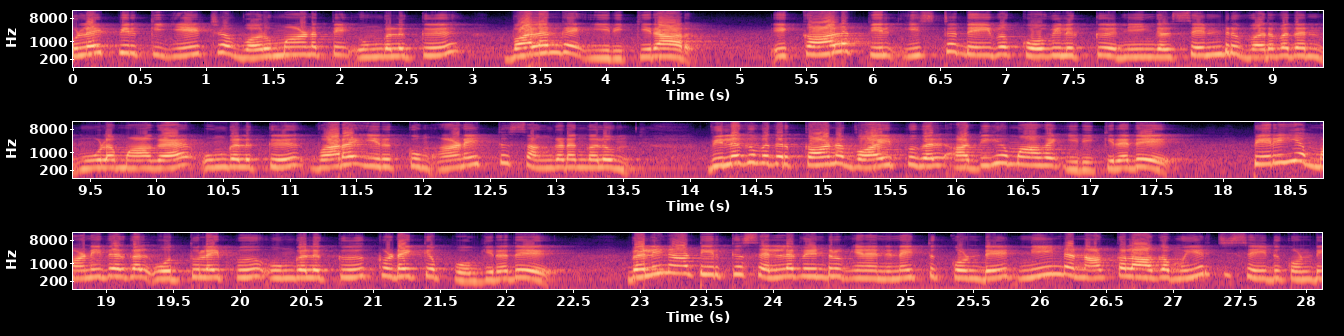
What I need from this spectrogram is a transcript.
உழைப்பிற்கு ஏற்ற வருமானத்தை உங்களுக்கு வழங்க இருக்கிறார். இக்காலத்தில் இஷ்ட தெய்வ கோவிலுக்கு நீங்கள் சென்று வருவதன் மூலமாக உங்களுக்கு வர இருக்கும் அனைத்து சங்கடங்களும் விலகுவதற்கான வாய்ப்புகள் அதிகமாக இருக்கிறது. பெரிய மனிதர்கள் ஒத்துழைப்பு உங்களுக்கு கிடைக்கப் போகிறது. வெளிநாட்டிற்கு செல்ல வேண்டும் என நினைத்து கொண்டு நீண்ட நாட்களாக முயற்சி செய்து கொண்டு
